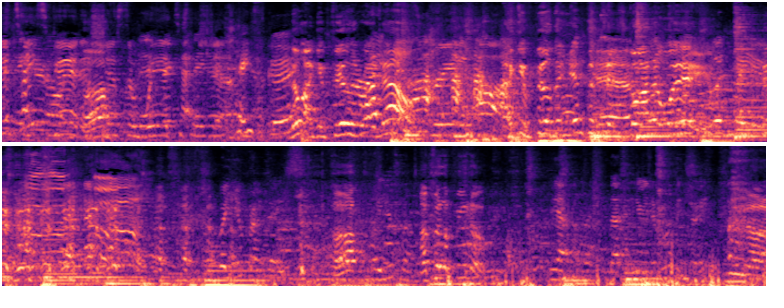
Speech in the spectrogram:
it tastes good. It's just a weird texture. Tastes good. No, I can feel it right now. It's really hard. I can feel the impotence going away. Good you. Where you from, Jace? Huh? Where you from? I'm Filipino. Yeah, that's here in the Philippines, right? No,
